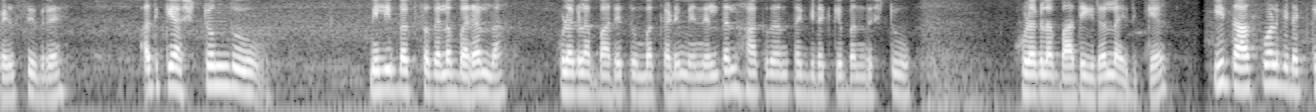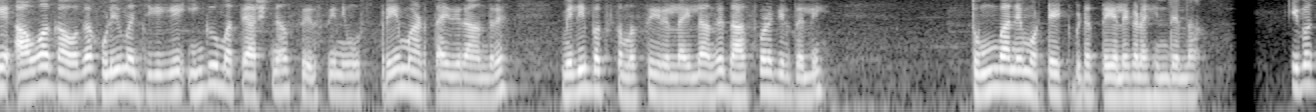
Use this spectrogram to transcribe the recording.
ಬೆಳೆಸಿದರೆ ಅದಕ್ಕೆ ಅಷ್ಟೊಂದು ಮಿಲಿಬಗ್ಸ್ ಅದೆಲ್ಲ ಬರಲ್ಲ. ಹುಳಗಳ ಬಾಧೆ ತುಂಬ ಕಡಿಮೆ. ನೆಲದಲ್ಲಿ ಹಾಕಿದಂಥ ಗಿಡಕ್ಕೆ ಬಂದಷ್ಟು ಹುಳಗಳ ಬಾಧೆ ಇರಲ್ಲ ಇದಕ್ಕೆ. ಈ ದಾಸವಾಳ ಗಿಡಕ್ಕೆ ಆವಾಗ ಆವಾಗ ಹುಳಿ ಮಜ್ಜಿಗೆಗೆ ಇಂಗು ಮತ್ತು ಅರಿಶಿನ ಸೇರಿಸಿ ನೀವು ಸ್ಪ್ರೇ ಮಾಡ್ತಾ ಇದ್ದೀರಾ ಅಂದರೆ ಮಿಲಿಬಗ್ ಸಮಸ್ಯೆ ಇರಲ್ಲ, ಇಲ್ಲ ಅಂದರೆ ದಾಸವಾಳ ಗಿಡದಲ್ಲಿ ತುಂಬಾ ಮೊಟ್ಟೆ ಇಟ್ಬಿಡುತ್ತೆ ಎಲೆಗಳ ಹಿಂದೆಲ್ಲ. ಇವಾಗ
